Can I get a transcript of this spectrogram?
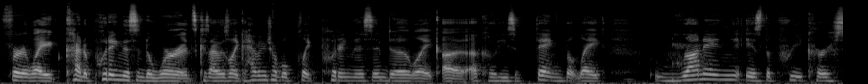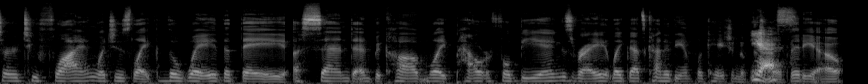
for like kind of putting this into words because I was like having trouble like putting this into like a, a cohesive thing but like running is the precursor to flying which is like the way that they ascend and become like powerful beings right like that's kind of the implication of this whole Yes. video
